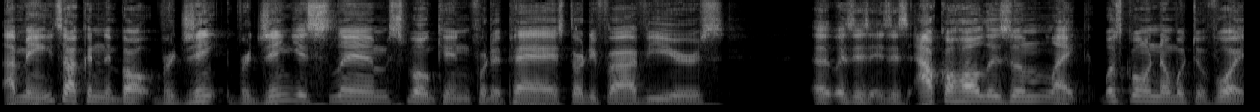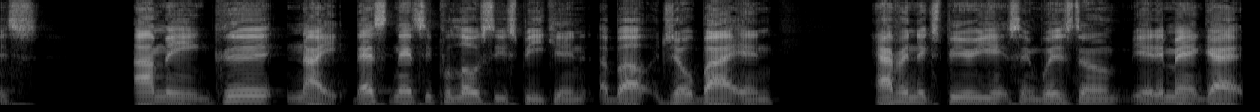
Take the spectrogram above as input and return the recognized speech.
I mean, you're talking about Virginia, Virginia Slim smoking for the past 35 years. Uh, is, this, is this alcoholism? Like, what's going on with the voice? I mean, good night. That's Nancy Pelosi speaking about Joe Biden having experience and wisdom. Yeah, that man got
